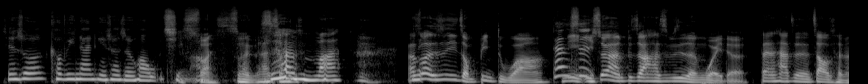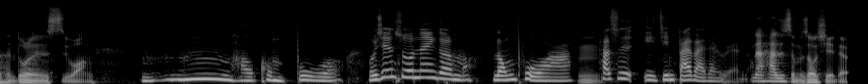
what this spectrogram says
先说 COVID-19 算生化武器吗？算算算，算吗？它算是一种病毒啊。但是你，你虽然不知道它是不是人为的，但是它真的造成了很多人的死亡。嗯，好恐怖哦！我先说那个龙婆啊，嗯，他是已经拜拜的人了。那他是什么时候写的？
